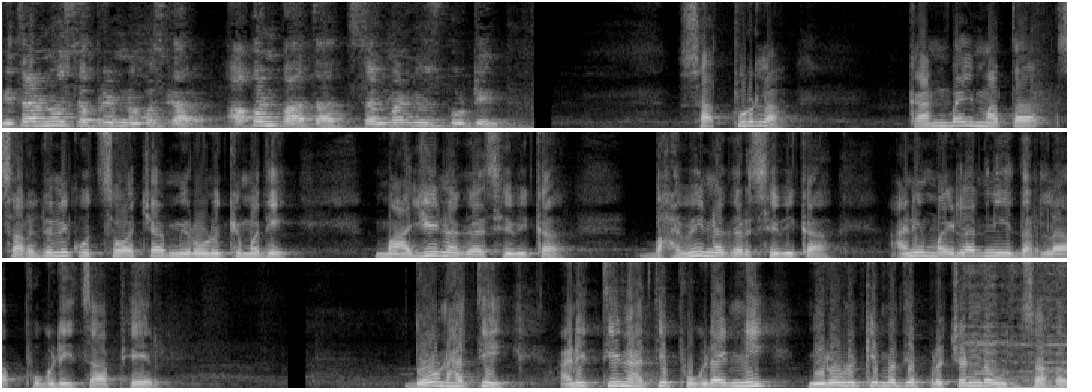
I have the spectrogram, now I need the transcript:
मित्रांनो सप्रेम नमस्कार. आपण पाहतात सन्मान न्यूज फोर्टीन सातपूरला कानबाई माता सार्वजनिक उत्सवाच्या मिरवणुकीमध्ये माजी नगरसेविका भावी नगरसेविका आणि महिलांनी धरला फुगडीचा फेर. दोन हाती आणि तीन हाती फुगड्यांनी मिरवणुकीमध्ये प्रचंड उत्साह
